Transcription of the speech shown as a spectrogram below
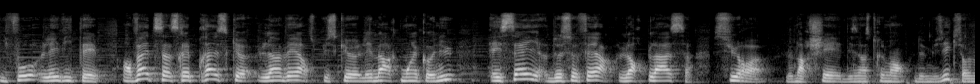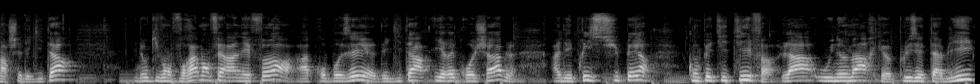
il faut l'éviter. En fait, ça serait presque l'inverse, puisque les marques moins connues essayent de se faire leur place sur le marché des instruments de musique, sur le marché des guitares, donc ils vont vraiment faire un effort à proposer des guitares irréprochables à des prix super compétitifs. Là où une marque plus établie,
